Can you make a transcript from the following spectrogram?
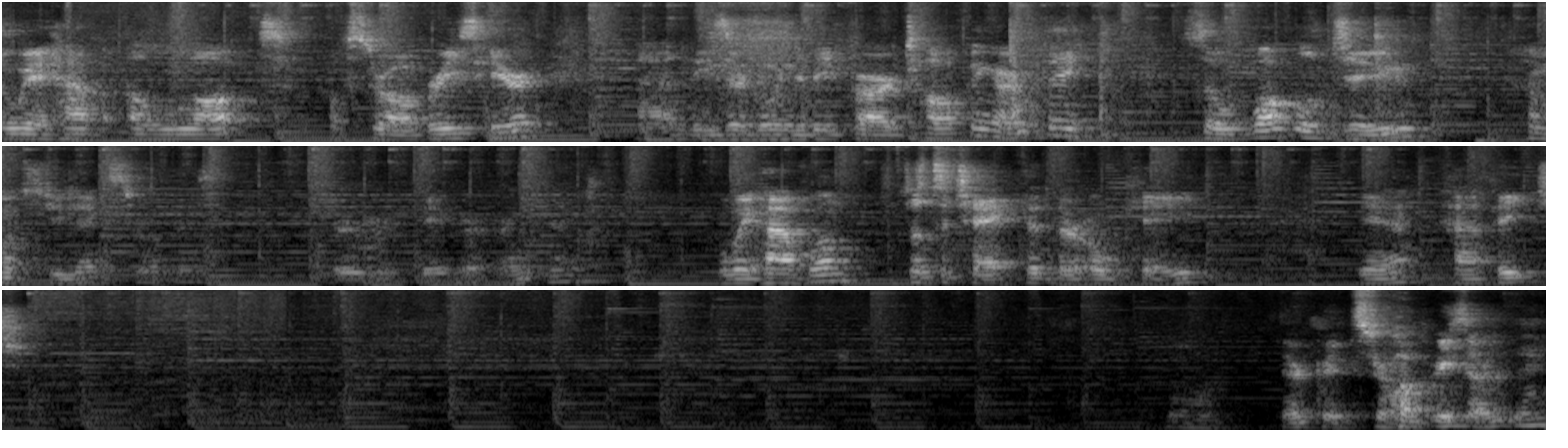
so we have a lot of strawberries here and these are going to be for our topping aren't they? So what we'll do, how much do you like strawberries? They're your favourite aren't they? We have one? Just to check that they're okay. Yeah, half each. Oh, they're good strawberries, aren't they?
